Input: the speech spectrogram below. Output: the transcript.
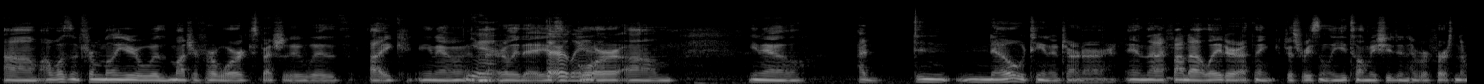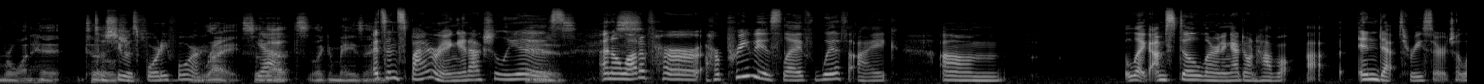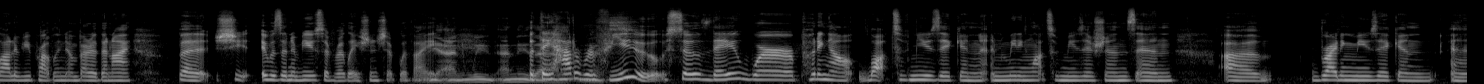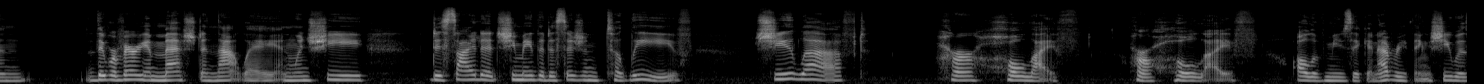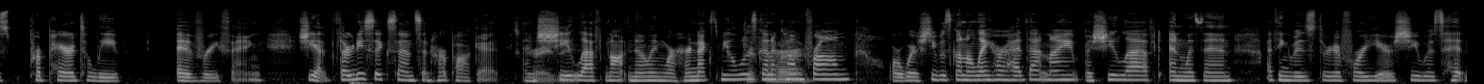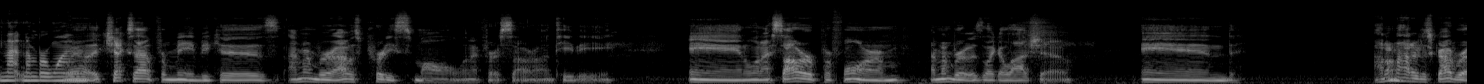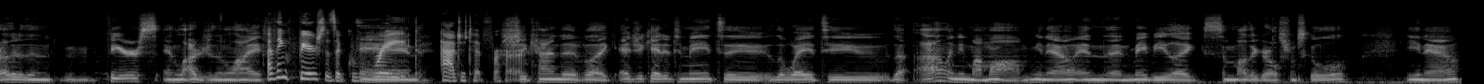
um, I wasn't familiar with much of her work, especially with Ike. You know, in Yeah, the early days, earlier. or um, you know, I didn't know Tina Turner, and then I found out later. I think just recently you told me she didn't have her first number one hit till So she was 44. Right. So Yeah. that's like amazing. It's inspiring. It actually is. is. And a lot of her her previous life with Ike, um, like I'm still learning. I don't have uh, in-depth research. A lot of you probably know better than I, but she it was an abusive relationship with Ike. yeah, and we I knew But that. they had a yes. revue, so they were putting out lots of music and, and meeting lots of musicians and um, writing music and and they were very enmeshed in that way. And when she decided, she made the decision to leave. She left her whole life, her whole life, all of music and everything. She was prepared to leave everything. She had 36 cents in her pocket and she left not knowing where her next meal was going to come from or where she was going to lay her head that night, but she left and within I think it was 3 or 4 years she was hitting that number 1. Well, it checks out for me because I remember I was pretty small when I first saw her on TV. And when I saw her perform, I remember it was like a live show. And I don't know how to describe her other than fierce and larger than life. I think fierce is a great And adjective for her. she kind of like educated to me to the way to the I only knew my mom, you know, and then maybe like some other girls from school, you know.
